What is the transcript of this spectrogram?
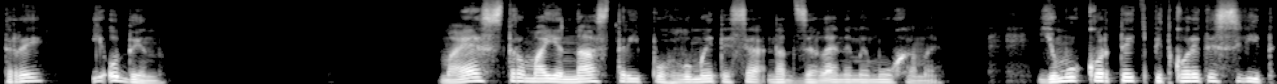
три і один. Маестро має настрій поглумитися над зеленими мухами. Йому кортить підкорити світ,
